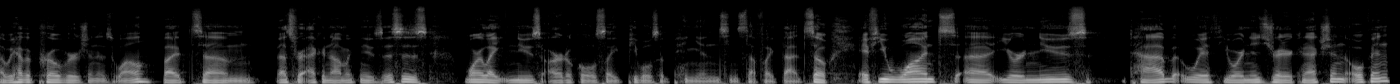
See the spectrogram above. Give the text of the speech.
Uh, we have a pro version as well, but um, that's for economic news. This is more like news articles, like people's opinions and stuff like that. So if you want uh, your news tab with your NinjaTrader connection open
